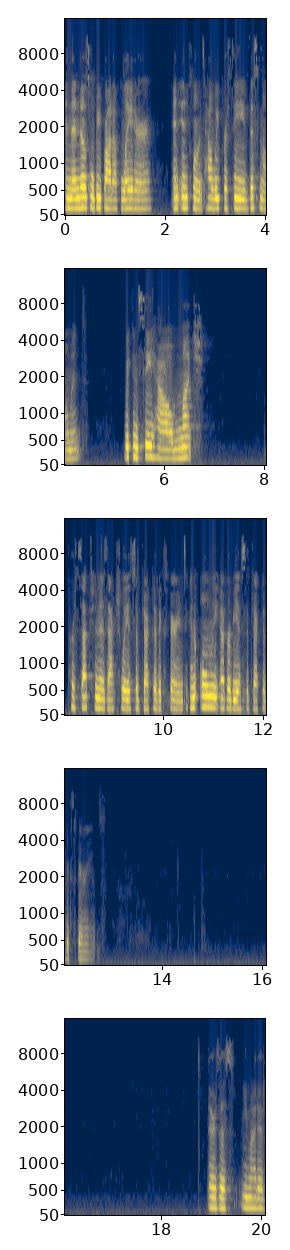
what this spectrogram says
And then those will be brought up later and influence how we perceive this moment. We can see how much perception is actually a subjective experience. It can only ever be a subjective experience. There's this, you might have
